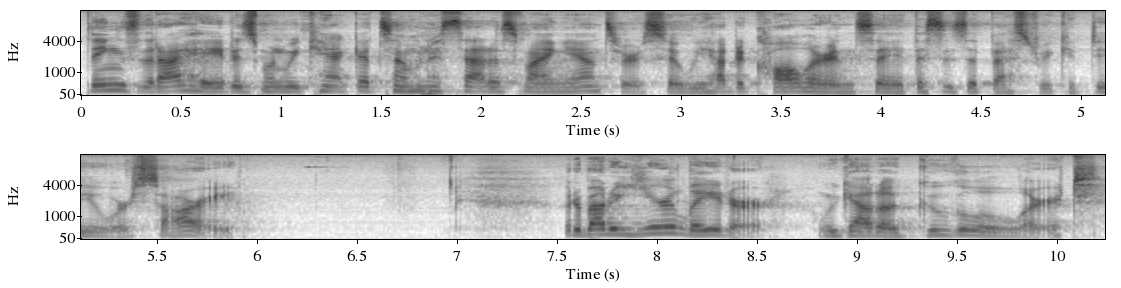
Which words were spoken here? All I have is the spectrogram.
things that I hate is when we can't get someone a satisfying answer. So we had to call her and say, this is the best we could do, we're sorry. But about a year later, we got a Google alert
